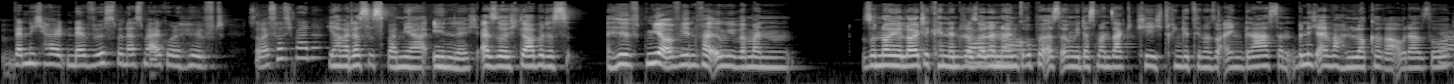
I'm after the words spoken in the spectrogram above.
wenn ich halt nervös bin, dass mir Alkohol hilft. So, weißt du, was ich meine? Ja, aber das ist bei mir ähnlich. Also ich glaube, das hilft mir auf jeden Fall irgendwie, wenn man so neue Leute kennenlernt oder ja, so in einer genau. neuen Gruppe ist, irgendwie, dass man sagt, okay, ich trinke jetzt hier mal so ein Glas, dann bin ich einfach lockerer oder so. Ja.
